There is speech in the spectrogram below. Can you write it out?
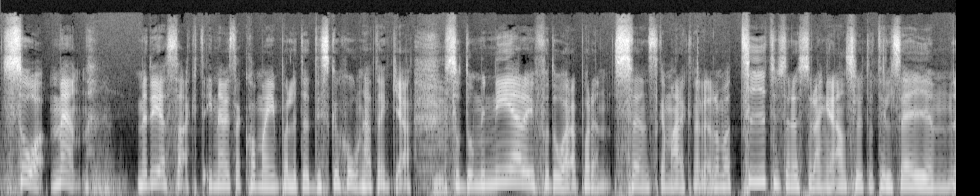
Så, men med det sagt, innan vi ska komma in på lite diskussion här tänker jag, mm. så dominerar ju Foodora på den svenska marknaden. De har 10 000 restauranger anslutna till sig i en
